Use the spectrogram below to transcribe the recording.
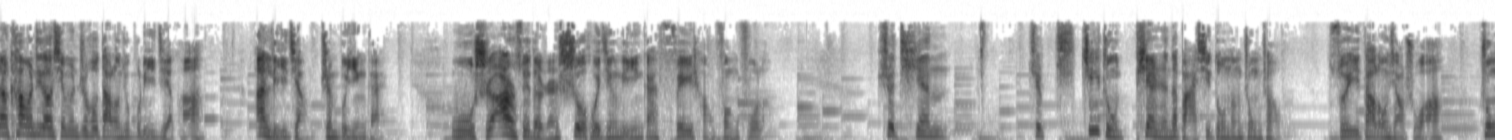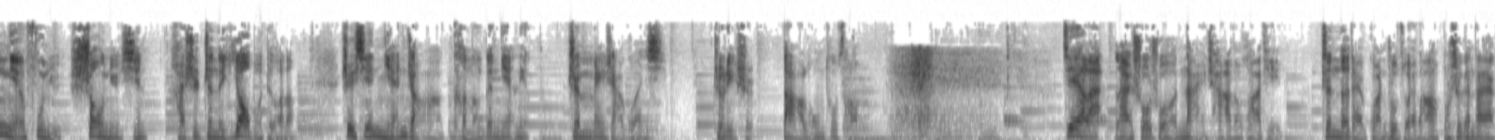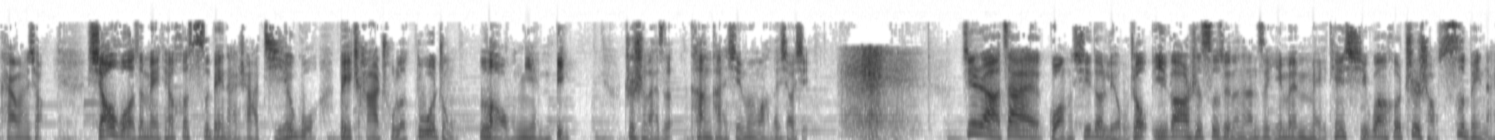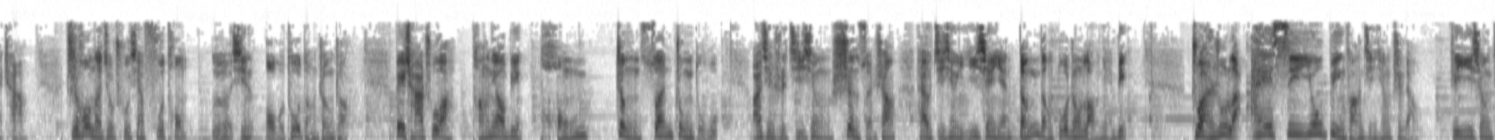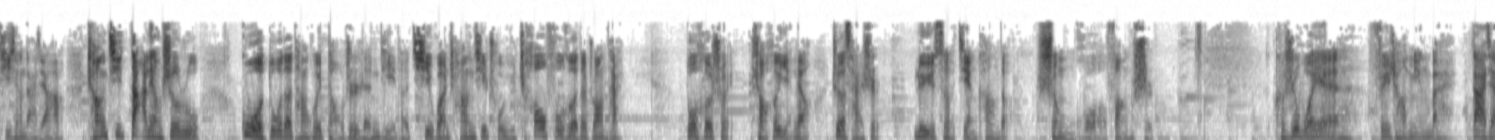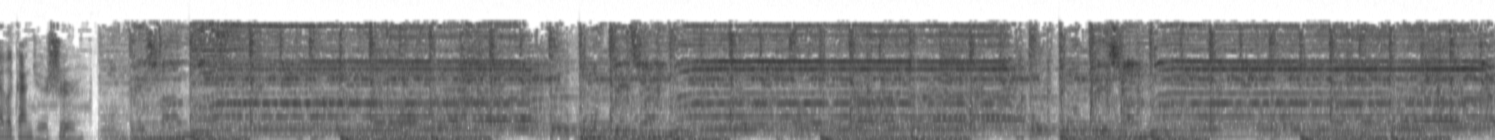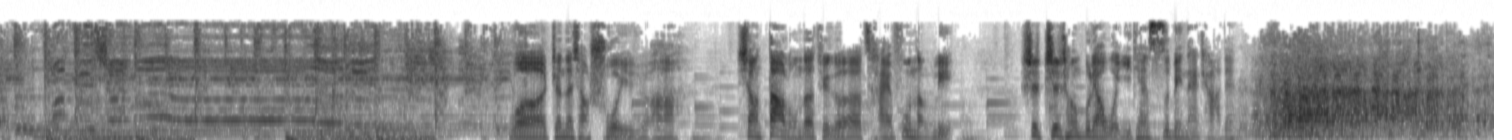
但看完这条新闻之后，大龙就不理解了啊！按理讲真不应该，五十二岁的人社会经历应该非常丰富了，这天，这这种骗人的把戏都能中招，所以大龙想说啊，中年妇女少女心还是真的要不得了。这些年长啊，可能跟年龄真没啥关系。这里是大龙吐槽，接下来来说说奶茶的话题。真的得管住嘴了啊！不是跟大家开玩笑。小伙子每天喝四杯奶茶，结果被查出了多种老年病。这是来自看看新闻网的消息。近日啊，在广西的柳州，一个二十四岁的男子因为每天习惯喝至少四杯奶茶，之后呢就出现腹痛、恶心、呕吐等症状，被查出啊糖尿病、酮症酸中毒，而且是急性肾损伤，还有急性胰腺炎等等多种老年病，转入了 ICU 病房进行治疗。这医生提醒大家啊，长期大量摄入过多的糖会导致人体的器官长期处于超负荷的状态，多喝水，少喝饮料，这才是。绿色健康的生活方式，可是我也非常明白大家的感觉是。我非常我真的想说一句啊。像大龙的这个财富能力，是支撑不了我一天四杯奶茶的。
